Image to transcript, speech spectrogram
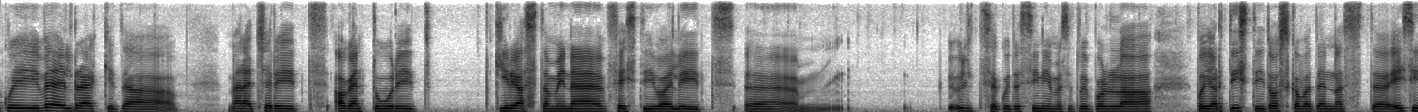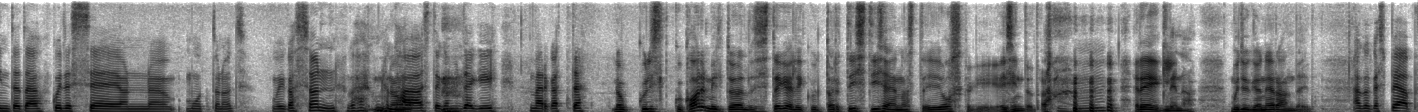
kui veel rääkida, mänedžerid, agentuurid, kirjastamine, festivalid ähm,, üldse, kuidas inimesed võib-olla või artistid oskavad ennast äh, esindada, kuidas see on äh, muutunud või kas on kahekümne No- kahe aastaga midagi märgata? no kui lihtsalt, kui karmilt öelda, siis tegelikult artist iseennast ei oskagi esindada mm -hmm. reeglina, muidugi on erandeid aga kas peab?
